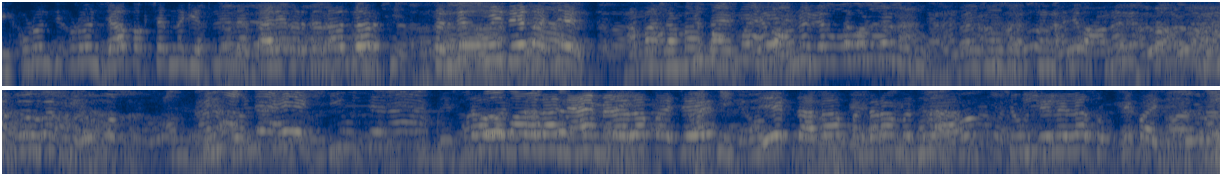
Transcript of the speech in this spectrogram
इकडून तिकडून ज्या पक्षातनं घेतलेल्या कार्यकर्त्याला जर संधी तुम्ही देत असेल थांबा थांबा साहेब. भावना व्यक्त करू द्या ना भावना व्यक्त शिवसेना. निष्ठावंताला न्याय मिळाला पाहिजे एक जागा पंधरा मधला शिवसेनेला सुटली पाहिजे.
